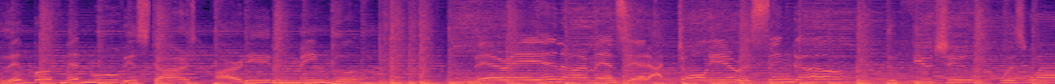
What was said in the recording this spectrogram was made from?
They both met movie stars, partied and mingled. Their A&R man said, I don't hear a single. The future was wide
